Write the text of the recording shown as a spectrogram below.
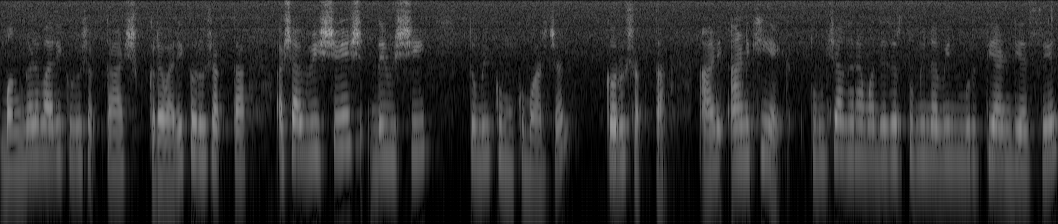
मंगळवारी करू शकता शुक्रवारी करू शकता अशा विशेष दिवशी तुम्ही कुमकुमार्चन करू शकता. आणि आणखी एक तुमच्या घरामध्ये जर तुम्ही नवीन मूर्ती आणली असेल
